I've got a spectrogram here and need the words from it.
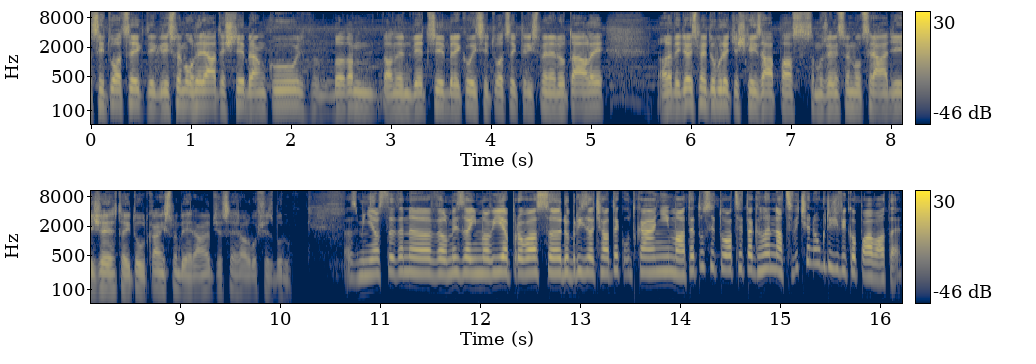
situace, kdy jsme mohli dát ještě branku, bylo tam, tam dvě, tři breakové situace, které jsme nedotáhli ale věděli jsme, že to bude těžký zápas. Samozřejmě jsme moc rádi, že tady to utkání jsme vyhráli, že se hrálo o 6 bodů. Zmínil jste ten eh, velmi zajímavý a pro vás eh, dobrý začátek utkání. Máte tu situaci takhle nacvičenou, když vykopáváte?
